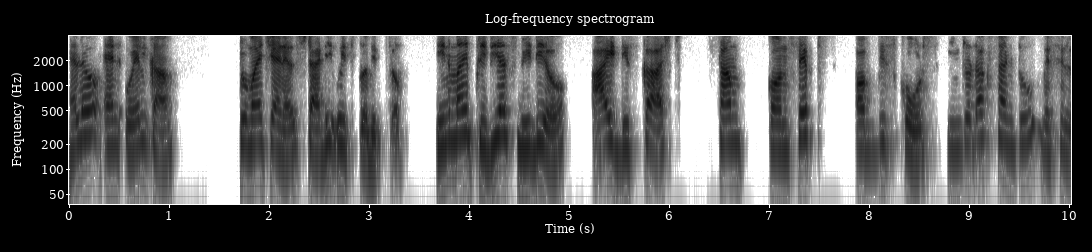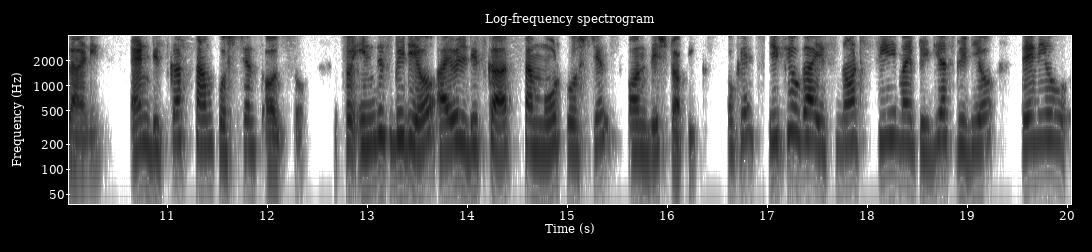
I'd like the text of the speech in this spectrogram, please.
Hello and welcome to my channel Study with Pradipta. In my previous video, I discussed some concepts of this course, Introduction to Machine Learning, and discussed some questions also. So in this video, I will discuss some more questions on these topics. Okay. If you guys not see my previous video, then you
